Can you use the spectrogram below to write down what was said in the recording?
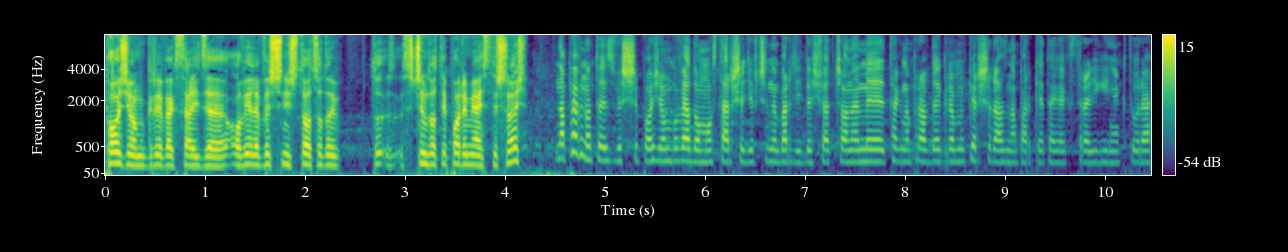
poziom gry w Ekstralidze o wiele wyższy niż to, co do, to, z czym do tej pory miałeś styczność? Na pewno to jest wyższy poziom, bo wiadomo, starsze dziewczyny bardziej doświadczone. My tak naprawdę gramy pierwszy raz na parkietach Ekstraligi niektóre.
